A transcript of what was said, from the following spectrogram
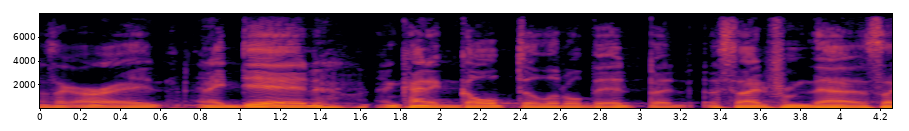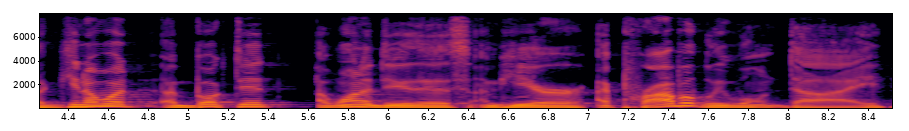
I was like, "All right," and I did, and kind of gulped a little bit. But aside from that, it's like, you know what? I booked it. I want to do this. I'm here. I probably won't die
